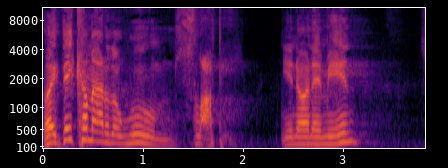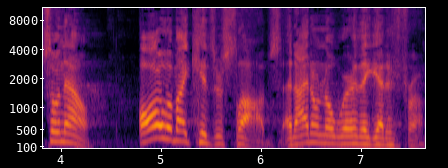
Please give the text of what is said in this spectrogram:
Like they come out of the womb sloppy. You know what I mean? So now, all of my kids are slobs, and I don't know where they get it from.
